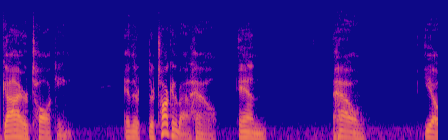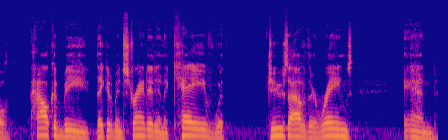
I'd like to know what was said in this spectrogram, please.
Guy are talking, and they're they're talking about how and how you know how could be they could have been stranded in a cave with Jews out of their rings, and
